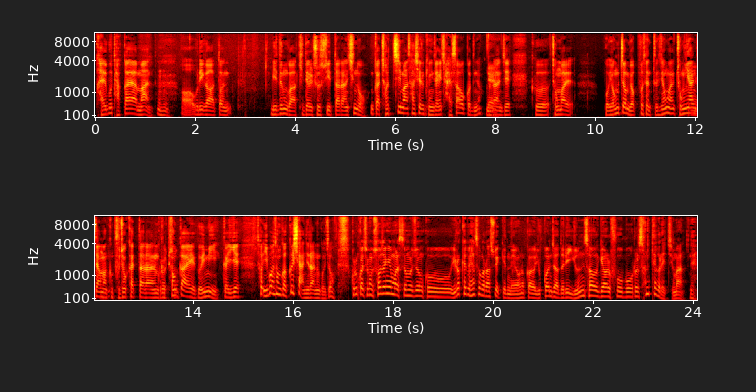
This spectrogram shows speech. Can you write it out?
갈고 닦아야만. 어 우리가 어떤 믿음과 기대를 줄 수 있다라는 신호. 그러니까 졌지만 사실은 굉장히 잘 싸웠거든요. 그러나 네. 이제 그 정말 뭐 0. 몇 퍼센트 정말 종이 한 장만큼 부족했다라는 그 그렇죠. 그 평가의 의미. 그러니까 이게 이번 선거가 끝이 아니라는 거죠. 그러니까 지금 소장님 말씀을 좀 그 이렇게도 해석을 할 수 있겠네요. 그러니까 유권자들이 윤석열 후보를 선택을 했지만 네.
